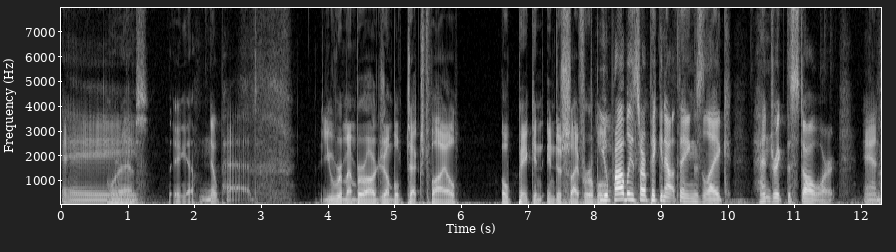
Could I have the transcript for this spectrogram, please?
a More apps. There you go. notepad. You remember our jumbled text file? Opaque and indecipherable. You'll probably start picking out things like Hendrik the Stalwart and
